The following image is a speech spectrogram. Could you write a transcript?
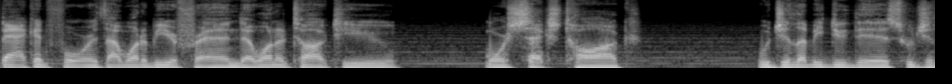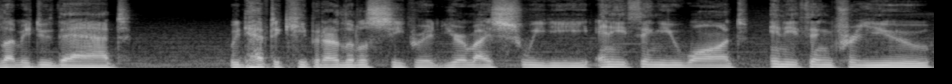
Back and forth. I want to be your friend. I want to talk to you. More sex talk. Would you let me do this? Would you let me do that? We'd have to keep it our little secret. You're my sweetie. Anything you want, anything for you.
